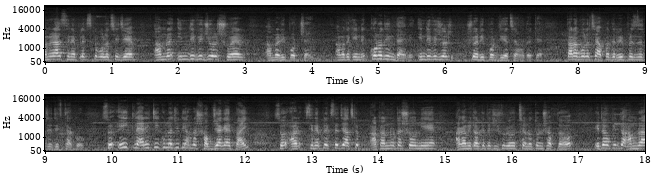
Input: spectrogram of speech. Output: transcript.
আমরা সিনেপ্লেক্সকে বলেছি যে আমরা ইন্ডিভিজুয়াল শোয়ের আমরা রিপোর্ট চাই। আমাদেরকে কোনো দিন দেয়নি ইন্ডিভিজুয়াল শোয়ের রিপোর্ট দিয়েছে আমাদেরকে। তারা বলেছে আপনাদের রিপ্রেজেন্টেটিভ থাকুক। সো এই ক্ল্যারিটিগুলো যদি আমরা সব জায়গায় পাই সো আর সিনেপ্লেক্সে যে আজকে আটান্নটা শো নিয়ে আগামীকালকে থেকে শুরু হচ্ছে নতুন সপ্তাহ, এটাও কিন্তু আমরা,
